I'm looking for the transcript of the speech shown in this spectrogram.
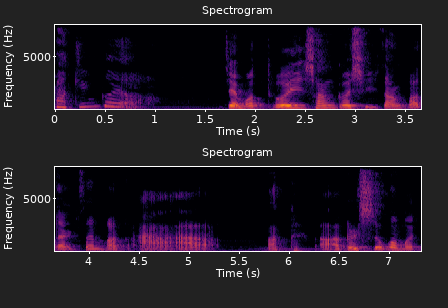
바뀐 거야. 이제 뭐 더 이상 그 시장 바닥에서 막, 아, 막 악을 쓰고 뭐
